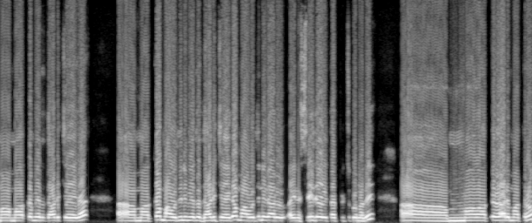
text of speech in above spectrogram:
మా మా అక్క మీద దాడి చేయగా మా అక్క మా వదిన మీద దాడి చేయగా మా వదిన గారు అయిన శ్రీదేవి తప్పించుకున్నది. మా మా అక్కగారి మాత్రం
